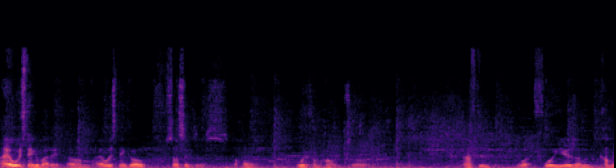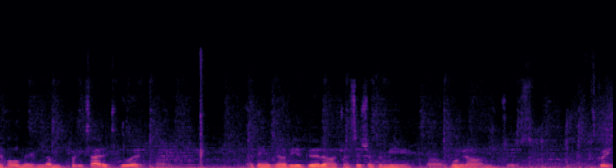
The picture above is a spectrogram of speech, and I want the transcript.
I always think about it. Um, I always think of Sussex as a home away from home. So after what four years, I'm coming home and I'm pretty excited to do it. Um, I think it's gonna be a good uh, transition for me uh, moving on. Just it's great.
